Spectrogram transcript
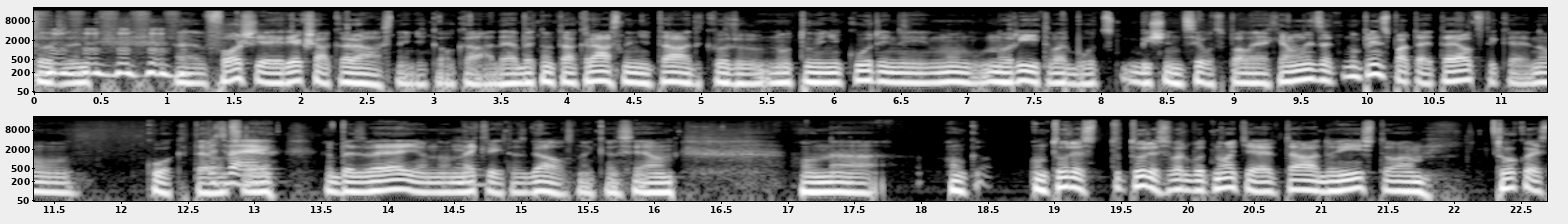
tur eh, foršie ir iekšā krāsniņa kaut kāda, ja, bet nu, tā krāsniņa tāda, kur nu, tu viņu kurini nu, no rīta varbūt bišķiņa silts paliek. Ja, un līdz ar, nu, principā tā ir telts tikai, nu, koka telts. Bez vēja. Ja, bez vēja un, un nekrīt uz galvas nekas, ja, un, un, un, un, un tur es, tu, tur es varbūt noķēru tādu īsto to, ko es,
